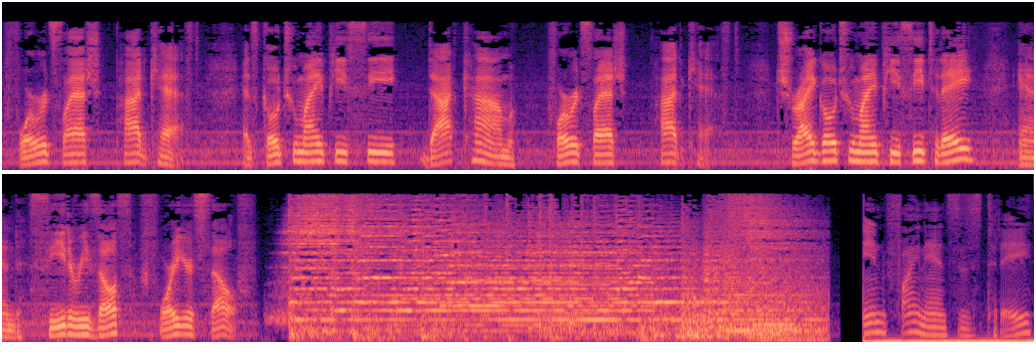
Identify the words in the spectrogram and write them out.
forward slash podcast as go to mypc.com forward slash podcast. Try go to mypc today and see the results for yourself. In finances today,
